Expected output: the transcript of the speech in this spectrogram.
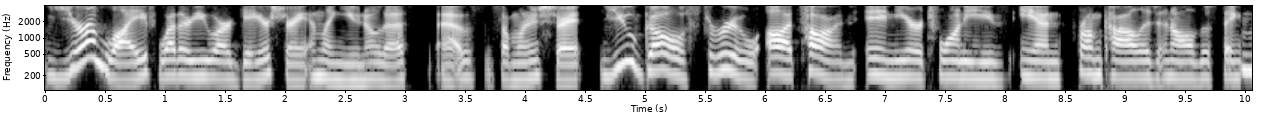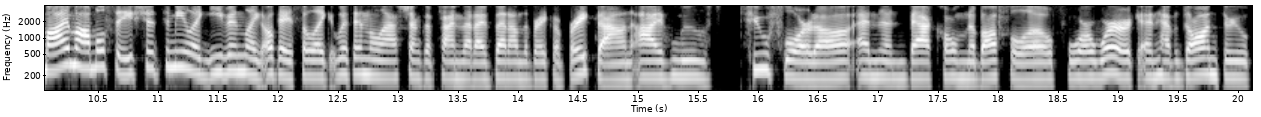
Your life, whether you are gay or straight, and like you know this as someone who's straight, you go through a ton in your 20s and from college and all of those things. My mom will say shit to me, like even like, okay, so like within the last chunk of time that I've been on the breakup breakdown, I've moved to Florida and then back home to Buffalo for work and have gone through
